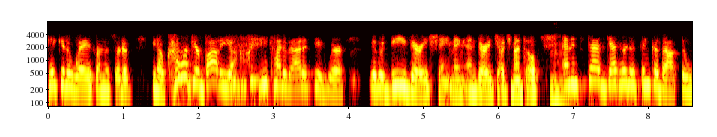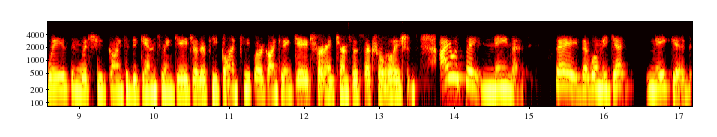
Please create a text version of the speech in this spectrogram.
take it away from the sort of you know cover up your body young lady kind of attitude where it would be very shaming and very judgmental. Mm-hmm. and instead get her to think about the ways in which she's going to begin to engage other people and people are going to engage her in terms of sexual relations. I would say name it say that when we get naked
